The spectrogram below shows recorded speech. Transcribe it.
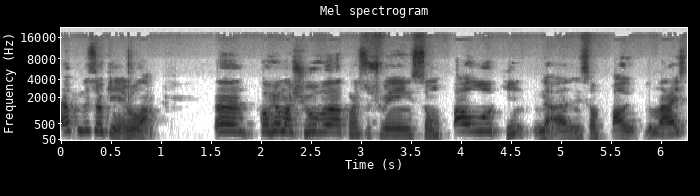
aconteceu o quê? Vamos lá. Correu uma chuva, começou a chover em São Paulo, aqui, não, em São Paulo e tudo mais.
